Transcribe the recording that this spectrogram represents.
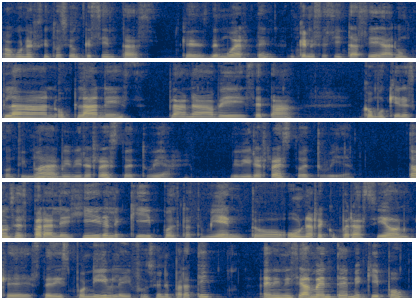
alguna situación que sientas que es de muerte, que necesitas idear un plan o planes plan A, B, Z, cómo quieres continuar, vivir el resto de tu viaje, vivir el resto de tu vida. Entonces, para elegir el equipo, el tratamiento o una recuperación que esté disponible y funcione para ti. inicialmente, mi equipo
